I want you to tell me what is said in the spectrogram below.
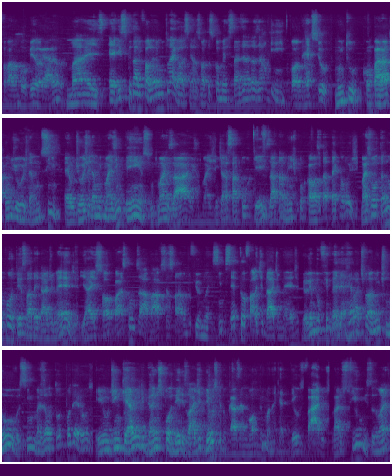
falando bobeira, caramba, mas é, isso que o Davi falou é muito legal, assim, as rotas comerciais, elas eram um comércio muito comparado com o de hoje, né, muito simples. É, o de hoje ele é muito mais intenso, muito mais ágil, mas a gente já sabe por quê, exatamente por causa da tecnologia. Mas voltando ao contexto lá da Idade Média, e aí só quase com um desabafo, vocês falaram do filme lá em cima, sempre que eu falo de Idade Média, eu lembro de um filme, ele é relativamente novo, assim, mas é o Todo Poderoso, e o Jim Carrey ele ganha os poderes lá de Deus, que no caso é Morgan, né? Que é Deus, vários, vários filmes e tudo mais.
